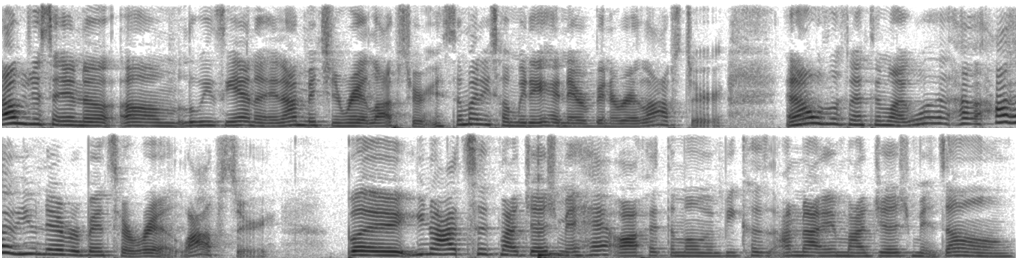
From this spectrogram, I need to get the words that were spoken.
I was just in uh, um, Louisiana and I mentioned Red Lobster and somebody told me they had never been to Red Lobster, and I was looking at them like, "What? How, how have you never been to Red Lobster?" But you know, I took my judgment hat off at the moment because I'm not in my judgment zone.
